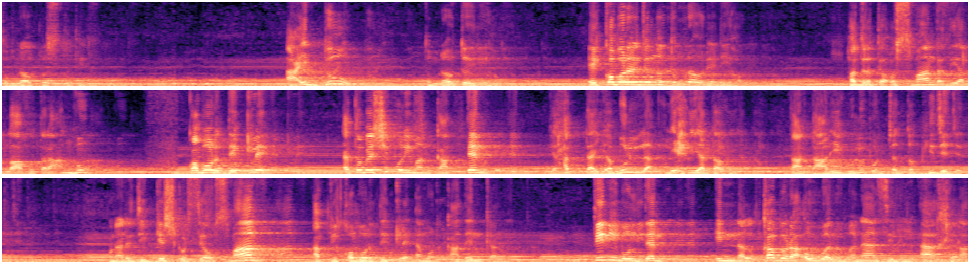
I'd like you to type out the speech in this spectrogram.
তোমরাও প্রস্তুতি নাও। আইদ্দু, তোমরাও তৈরি হও। এই কবরের জন্য তোমরাও রেডি হও। হজরতে ওসমান রাদি আল্লাহ তারা আনহু কবর দেখলে এত বেশি পরিমাণ কাঁদতেন যে হাত্তা ইয়াবুল্লা লিহিয়াতাহু, তার দাড়িগুলো পর্যন্ত ভিজে যেত। ওনারে জিজ্ঞেস করছে, ওসমান, আপনি কবর দেখলে এমন কাঁদেন কেন? তিনি বলতেন, ইন্নাল কবরা আউয়ালু মানাজিলিল আখিরা,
